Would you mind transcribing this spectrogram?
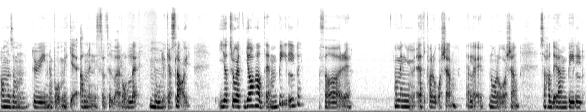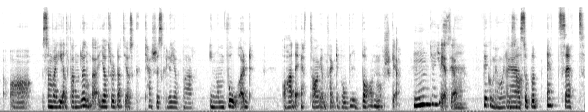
ja, men som du är inne på, mycket administrativa roller Mm. i olika slag. Jag tror att jag hade en bild för ja, men ett par år sedan, eller några år sedan, så hade jag en bild ja, som var helt annorlunda. Jag trodde att jag sk- kanske skulle jobba inom vård och hade ett tag en tanke på att bli barnmorska. Mm, ja, Vet just jag. det. Det kommer jag ihåg att du sa. Så på ett sätt.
